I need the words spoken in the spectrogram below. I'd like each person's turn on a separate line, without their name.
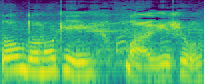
तुम दोनों की मांगी छूट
